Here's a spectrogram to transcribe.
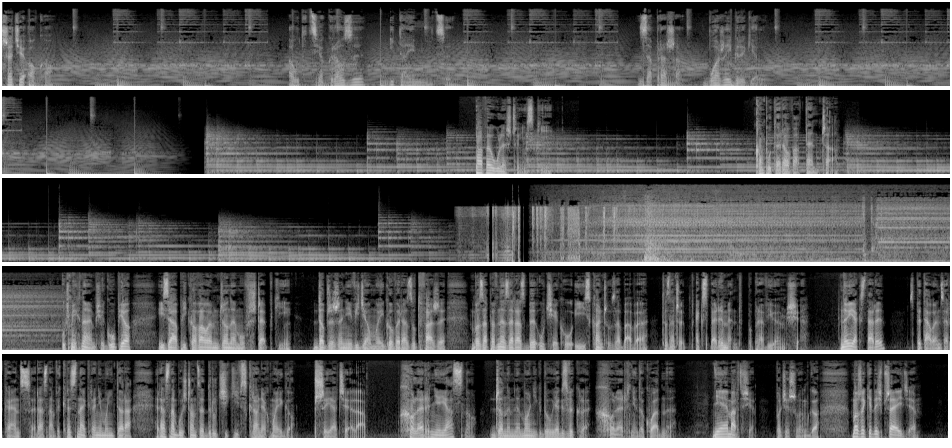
Trzecie oko. Audycja grozy i tajemnicy. Zaprasza Błażej Grygiel. Paweł Leszczyński. Komputerowa tęcza. Uśmiechnąłem się głupio i zaaplikowałem Johnemu wszczepki. Dobrze, że nie widział mojego wyrazu twarzy, bo zapewne zaraz by uciekł i skończył zabawę. To znaczy eksperyment, poprawiłem się. No i jak stary? spytałem, zerkając raz na wykres na ekranie monitora, raz na błyszczące druciki w skroniach mojego przyjaciela. Cholernie jasno. Johnny mnemonik był jak zwykle cholernie dokładny. Nie martw się, pocieszyłem go. Może kiedyś przejdzie.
